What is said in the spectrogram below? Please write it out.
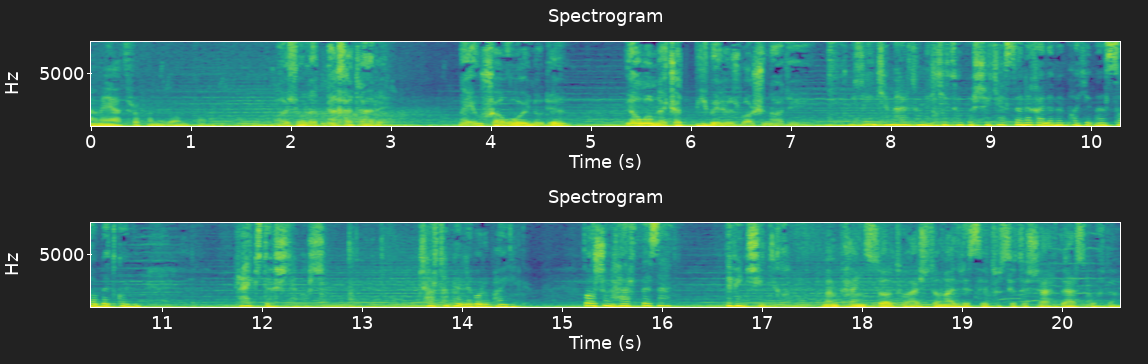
همه اطراف رو نگاه می‌کنم. Ayşolat ne xətəri? Məyə uşaq oyunudur? Ya məmləkət bir belöz başınadır. میشه اینکه مردونگی تو با شکستن قلم پای من ثابت کنی. رگ داشته باش. چهار تا پله برو پایین. باشون حرف بزن. ببین چی می‌خوام. من پنج سال تو هشتا مدرسه تو سه تا شهر درس گفتم.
